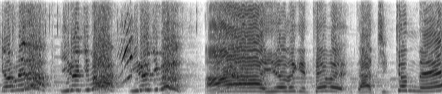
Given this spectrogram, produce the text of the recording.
여매다 이러지 마. 이러지 마. 아! 이 녀석이 템을 나 지켰네?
